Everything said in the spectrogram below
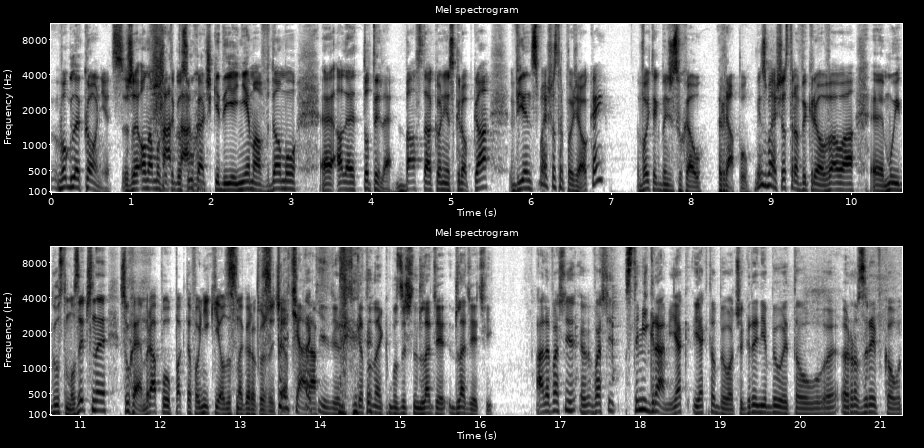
w ogóle koniec, że ona może tego Szatan. słuchać, kiedy jej nie ma w domu, e, ale to tyle. Basta, koniec, kropka. Więc moja siostra powiedziała, okej, Wojtek będzie słuchał rapu. Więc moja siostra wykreowała e, mój gust muzyczny. Słuchałem rapu, paktofoniki od 8 roku życia. Spryciara. Taki wiesz, gatunek muzyczny dla, dzie- dla dzieci. Ale właśnie, właśnie z tymi grami, jak, jak to było? Czy gry nie były tą e, rozrywką,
